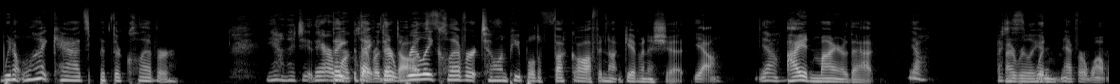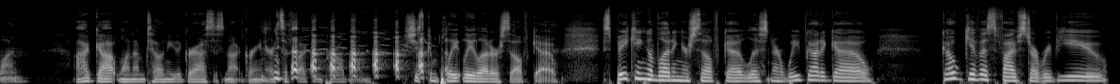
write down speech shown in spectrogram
we don't like cats, but they're clever. Yeah, they do. They are They, more clever they, than are really clever at telling people to fuck off and not giving a shit. Yeah, yeah, I admire that. yeah. I I really would am. never want one. I've got one. I'm telling you, the grass is not greener. It's a fucking problem. She's completely let herself go. Speaking of letting yourself go, listener, we've got to go. Go give us five star review.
